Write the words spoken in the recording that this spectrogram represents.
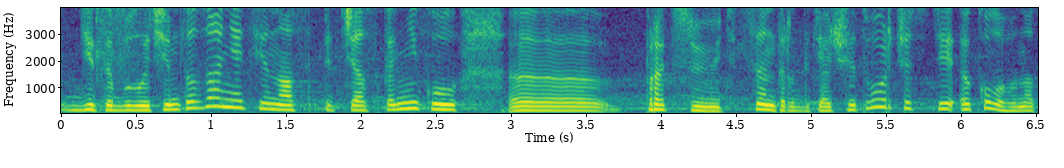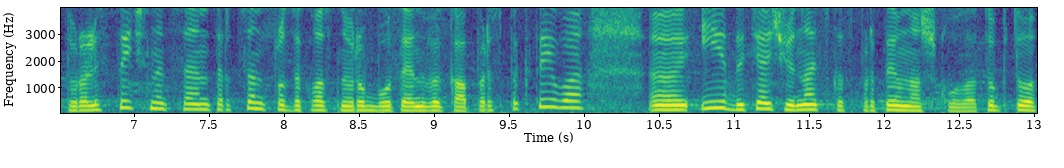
Діти були чим-то зайняті. Нас під час канікул е, працюють центр дитячої творчості, еколого-натуралістичний центр, центр позакласної роботи НВК Перспектива е, і дитячо-юнацька спортивна школа. Тобто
